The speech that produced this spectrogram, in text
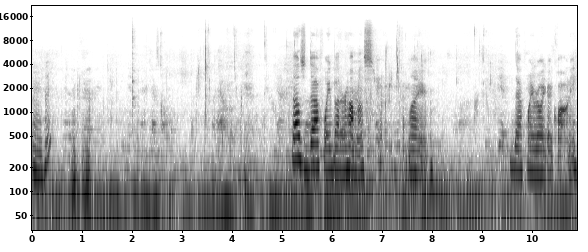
Mm-hmm. Mm-hmm. That's definitely better hummus. Like, definitely really good quality.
